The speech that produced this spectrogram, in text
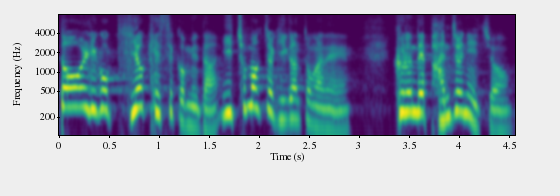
떠올리고 기억했을 겁니다. 이 초막절 기간 동안에. 그런데 반전이 있죠.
